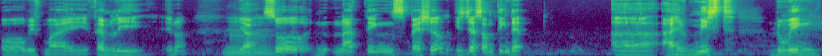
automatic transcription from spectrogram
or with my family, you know. Mm. Yeah, so n- nothing special. It's just something that uh, I have missed doing,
